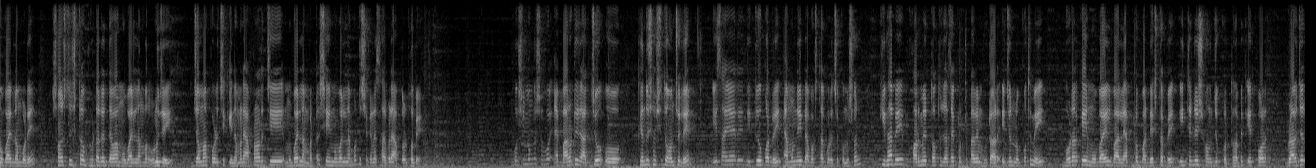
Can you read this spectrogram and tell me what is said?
মোবাইল নম্বরে, সংশ্লিষ্ট ভোটারের দেওয়া মোবাইল নম্বর অনুযায়ী জমা পড়েছে কিনা মানে আপনার যে মোবাইল নাম্বারটা সেই মোবাইল নাম্বারটা সেখানে সার্ভারে আপলোড হবে। পশ্চিমবঙ্গ সহ বারোটি রাজ্য ও কেন্দ্রশাসিত অঞ্চলে এসআইআর এর দ্বিতীয় পর্বে এমনই ব্যবস্থা করেছে কমিশন। কীভাবে ফর্মের তথ্য যাচাই করতে পারবেন ভোটার এর জন্য প্রথমেই ভোটারকে মোবাইল বা ল্যাপটপ বা ডেস্কটপে ইন্টারনেট সংযোগ করতে হবে। এরপর ব্রাউজার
